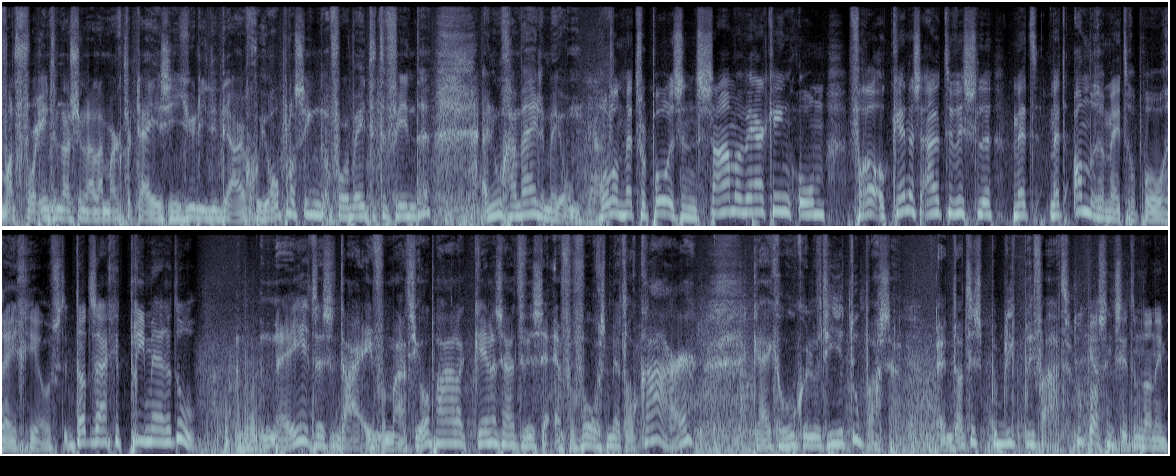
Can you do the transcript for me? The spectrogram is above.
wat voor internationale marktpartijen zien jullie die daar een goede oplossing voor weten te vinden? En hoe gaan wij ermee om? Holland Metropool is een samenwerking om vooral ook kennis uit te wisselen met, met andere metropoolregio's. Dat is eigenlijk het primaire doel. Nee, het is daar informatie ophalen, kennis uitwisselen en vervolgens met elkaar kijken hoe kunnen we het hier toepassen. En dat is publiek-privaat. Toepassing zit hem dan in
